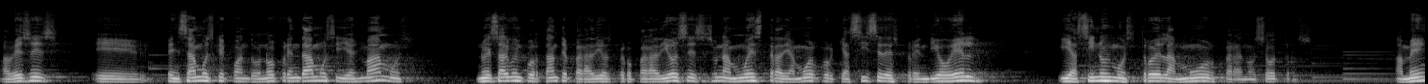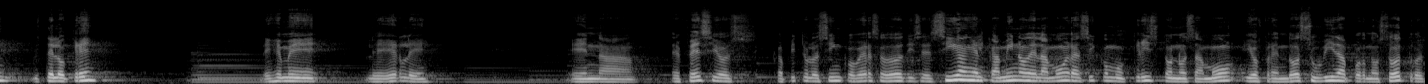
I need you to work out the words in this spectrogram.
A veces eh, pensamos que cuando no prendamos y diezmamos, no es algo importante para Dios, pero para Dios es una muestra de amor porque así se desprendió Él y así nos mostró el amor para nosotros. Amén. ¿Usted lo cree? Déjeme leerle en ah, Efesios capítulo 5, verso 2, dice, sigan el camino del amor así como Cristo nos amó y ofrendó su vida por nosotros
